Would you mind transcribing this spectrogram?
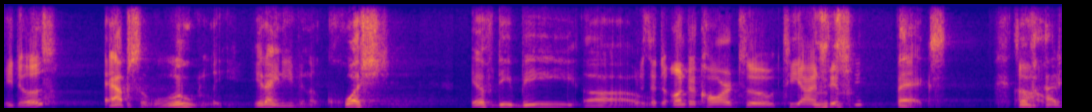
He does. Absolutely. It ain't even a question. FDB, uh, What is that? The undercard to T.I. and Fifty. facts. Oh. Somebody,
